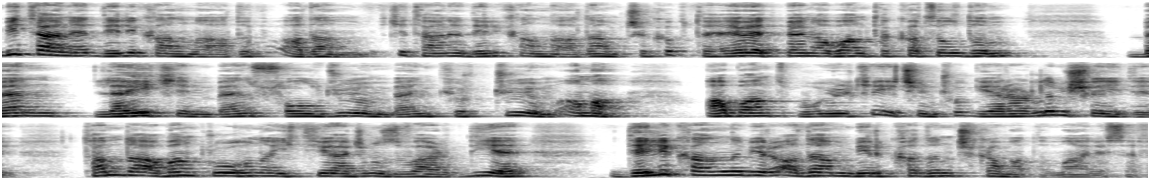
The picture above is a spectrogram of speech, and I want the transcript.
Bir tane delikanlı adam, iki tane delikanlı adam çıkıp da evet ben Abant'a katıldım. Ben laikim, ben solcuyum, ben Kürtçüyüm ama Abant bu ülke için çok yararlı bir şeydi. Tam da Abant ruhuna ihtiyacımız var diye delikanlı bir adam, bir kadın çıkamadı maalesef.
